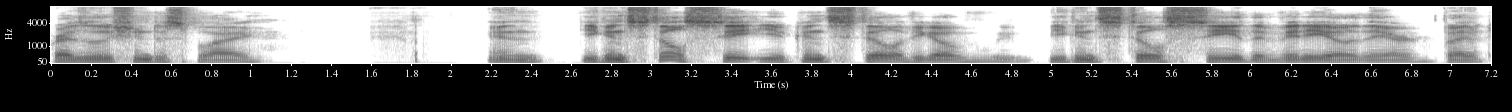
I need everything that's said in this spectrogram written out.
resolution display. And you can still see you can still if you go you can still see the video there but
